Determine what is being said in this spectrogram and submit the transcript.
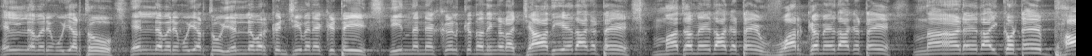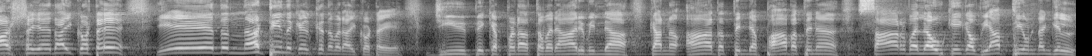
എല്ലാവരും ഉയർത്തു. എല്ലാവരും ഉയർത്തു. എല്ലാവർക്കും ജീവനെ കിട്ടി. ഇന്ന് കേൾക്കുന്ന നിങ്ങളുടെ ജാതി ഏതാകട്ടെ? മതം മതമേതാകട്ടെ വർഗമേതാകട്ടെ നാടേതായിക്കോട്ടെ ഭാഷ ഏതായിക്കോട്ടെ? ഏത് നാട്ടിൽ നിന്ന് കേൾക്കുന്നവരായിക്കോട്ടെ? ജീവിപ്പിക്കപ്പെടാത്തവരാരുമില്ല. കാരണം ആദത്തിന്റെ പാപത്തിന് സാർവലൗകിക വ്യാപ്തി ഉണ്ടെങ്കിൽ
